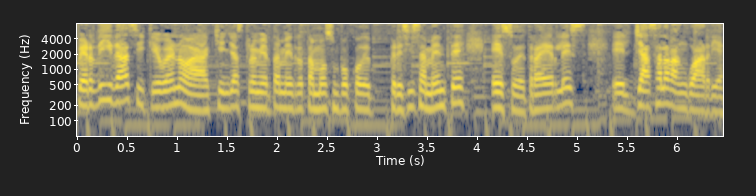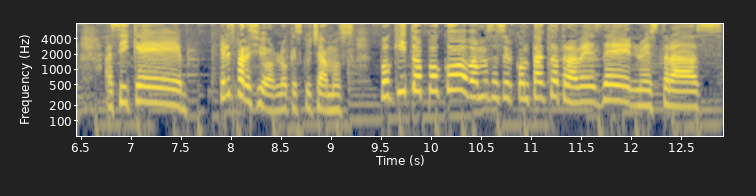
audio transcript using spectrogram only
perdidas y que bueno, aquí en Jazz Premier también tratamos un poco de precisamente eso, de traerles el jazz a la vanguardia. Así que ¿Qué les pareció lo que escuchamos? Poquito a poco vamos a hacer contacto a través de nuestras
